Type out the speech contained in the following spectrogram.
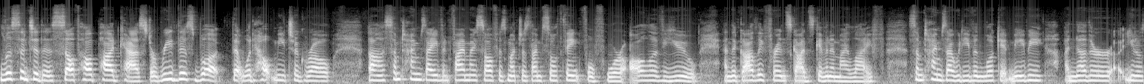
listen to this self help podcast, or read this book that would help me to grow. Uh, sometimes I even find myself, as much as I'm so thankful for all of you and the godly friends God's given in my life, sometimes I would even look at maybe another, you know,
